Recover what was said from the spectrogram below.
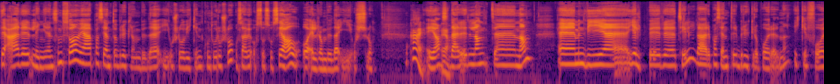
Det er eh, lenger enn som så. Vi er pasient- og brukerombudet i Oslo og Viken kontor Oslo. Og så er vi også sosial- og eldreombudet i Oslo. Ok. Ja, så Ja. det er et langt eh, navn. Eh, men vi eh, hjelper til der pasienter, brukere og pårørende ikke får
